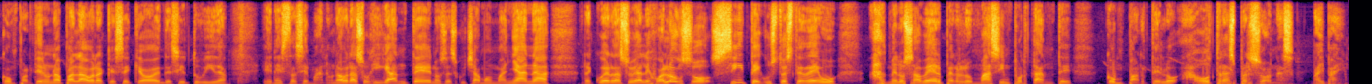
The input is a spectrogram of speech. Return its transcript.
compartiendo una palabra que sé que va a bendecir tu vida en esta semana. Un abrazo gigante, nos escuchamos mañana. Recuerda, soy Alejo Alonso. Si te gustó este debo, házmelo saber, pero lo más importante, compártelo a otras personas. Bye bye.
